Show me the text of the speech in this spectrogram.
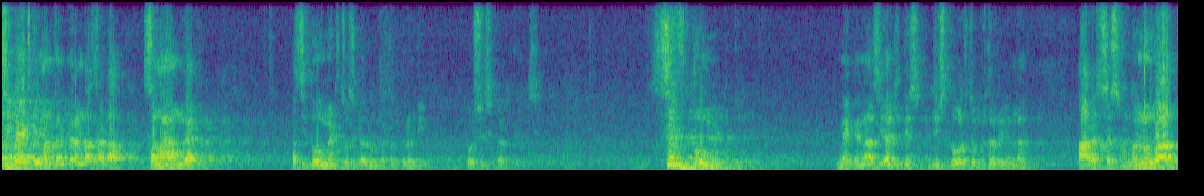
ਅਸੀਂ ਬੈਠ ਕੇ ਮੰਥਨ ਕਰਨ ਦਾ ਸਾਡਾ ਸਮਾਂ ਹੁੰਦਾ ਹੈ, ਅਸੀਂ 2 ਮਿੰਟ 'ਚ ਉਸ ਗੱਲ ਨੂੰ ਖਤਮ ਕਰਨ ਦੀ ਕੋਸ਼ਿਸ਼ ਕਰਦੇ ਹਾਂ ਸਿਰਫ 2 ਮਿੰਟ ਦੇ। ਮੈਂ ਕਹਿੰਦਾ ਅਸੀਂ ਅੱਜ ਜਿਸ ਜਿਸ ਦੌਰ ਤੋਂ ਗੁਜ਼ਰ ਰਹੇ ਹਾਂ ਨਾ ਆਰਐਸਐਸ ਮਨੂਵਾਦ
